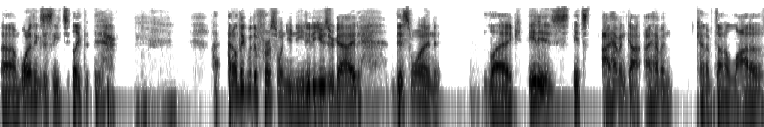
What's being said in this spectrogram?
Um, one of the things is neat, like I, don't think with the first one you needed a user guide. This one, like it is, it's. I haven't got. I haven't kind of done a lot of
